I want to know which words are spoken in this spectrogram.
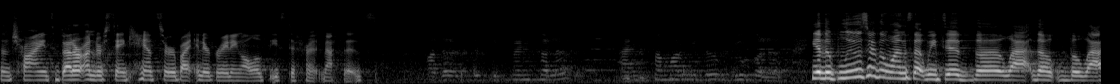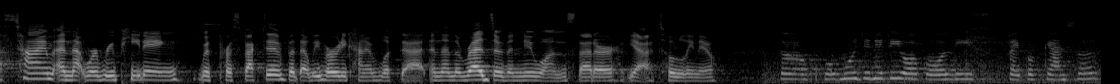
and trying to better understand cancer by integrating all of these different methods. Yeah, the blues are the ones that we did the, la the, the, last time and that we're repeating with perspective, but that we've already kind of looked at. And then the reds are the new ones that are, yeah, totally new. The homogeneity of all these type of cancers,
